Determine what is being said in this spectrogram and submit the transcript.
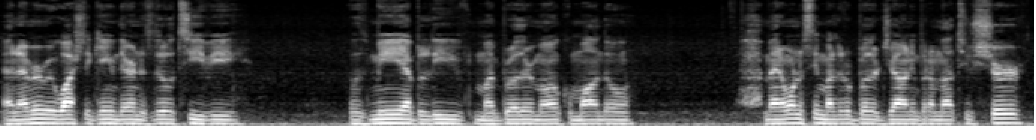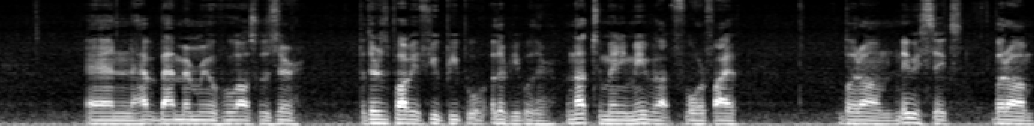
And I remember we watched the game there on his little TV. It was me, I believe, my brother, my uncle Mondo. Man, I want to say my little brother Johnny, but I'm not too sure. And I have a bad memory of who else was there. But there's probably a few people, other people there, but not too many. Maybe about four or five, but um, maybe six. But um,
